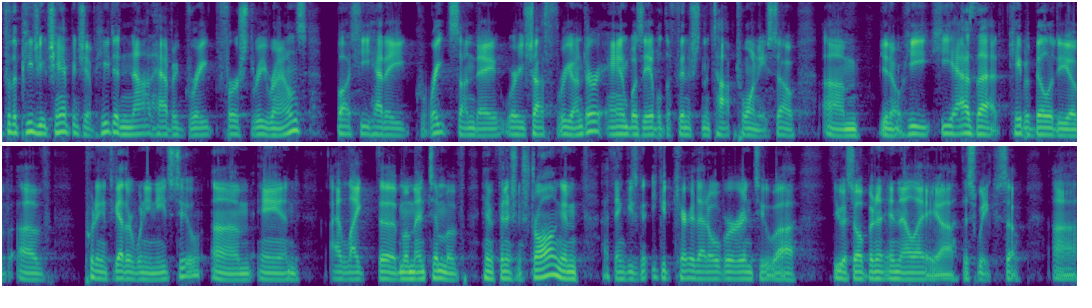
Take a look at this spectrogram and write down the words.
for the PGA Championship, he did not have a great first three rounds, but he had a great Sunday where he shot three under and was able to finish in the top 20. So, um, you know, he he has that capability of of putting it together when he needs to. Um, and I like the momentum of him finishing strong, and I think he's he could carry that over into uh, the U.S. Open in L.A. Uh, this week. So uh,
